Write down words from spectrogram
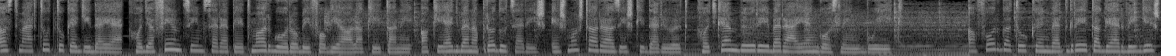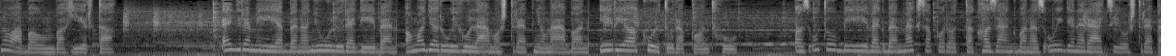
azt már tudtuk egy ideje, hogy a film címszerepét Margot Robbie fogja alakítani, aki egyben a producer is, és most arra az is kiderült, hogy Ken bőrébe Ryan Gosling bújik. A forgatókönyvet Greta Gerwig és Noah Baumba hírta. Egyre mélyebben a nyúl üregében, a magyar új hullámos trap nyomában, írja a kultúra.hu. Az utóbbi években megszaporodtak hazánkban az új generációs trap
